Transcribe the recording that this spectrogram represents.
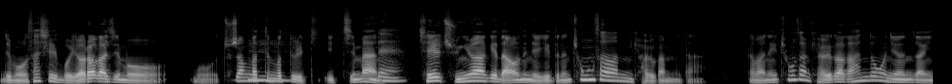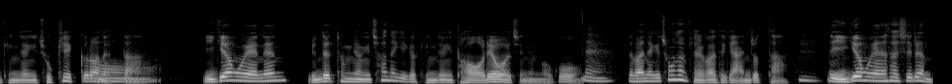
이제 뭐 사실 뭐 여러 가지 뭐뭐 추정 같은 음. 것도 있, 있지만 네. 제일 중요하게 나오는 얘기들은 총선 결과입니다. 그러니까 만약에 총선 결과가 한동훈 위원장이 굉장히 좋게 끌어냈다. 어. 이 경우에는 윤 대통령이 쳐내기가 굉장히 더 어려워지는 거고 네. 근데 만약에 총선 결과가 되게 안 좋다. 음. 근데 이 경우에는 사실은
